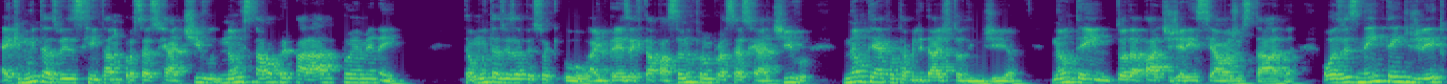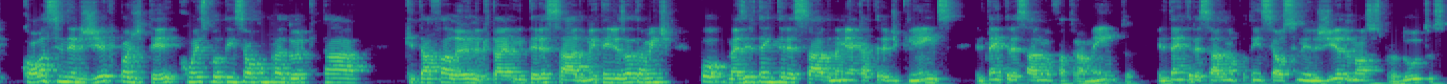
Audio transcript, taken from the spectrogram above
é que muitas vezes quem está no processo reativo não estava preparado para o M&A. Então, muitas vezes a pessoa, a empresa que está passando por um processo reativo não tem a contabilidade todo em dia, não tem toda a parte gerencial ajustada, ou às vezes nem entende direito qual a sinergia que pode ter com esse potencial comprador que está que tá falando, que está interessado, não entende exatamente, pô, mas ele está interessado na minha carteira de clientes, ele está interessado no faturamento, ele está interessado na potencial sinergia dos nossos produtos.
